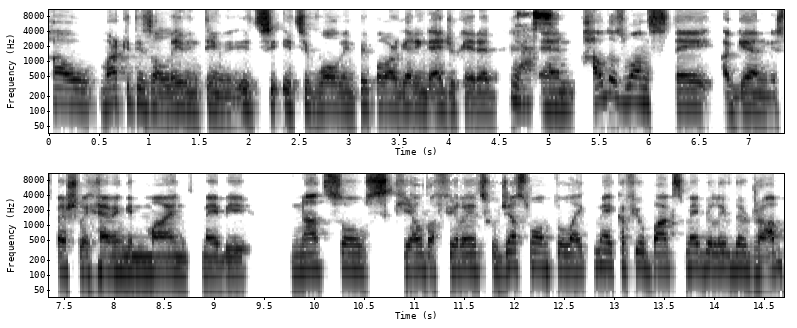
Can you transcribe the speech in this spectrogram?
how market is a living thing it's it's evolving. People are getting educated. Yes. And how does one stay again especially having in mind maybe not so skilled affiliates who just want to like make a few bucks maybe leave their job?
